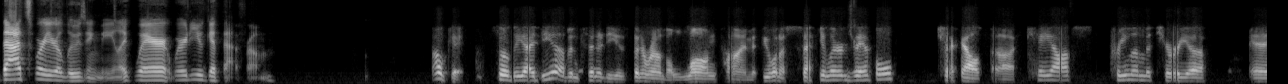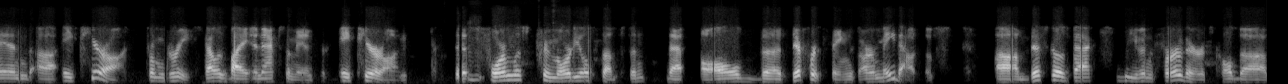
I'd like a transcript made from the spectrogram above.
That's where you're losing me. Like where where do you get that from? Okay, so the idea of infinity has been around a long time. If you want a secular example, check out uh, Chaos, Prima Materia, and uh, Apeiron from Greece. That was by Anaximander. Apeiron, this Mhm. formless primordial substance that all the different things are made out of. Um, this goes back even further. It's called the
